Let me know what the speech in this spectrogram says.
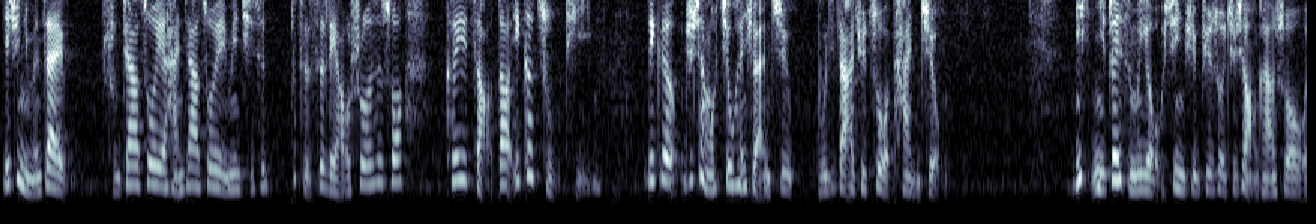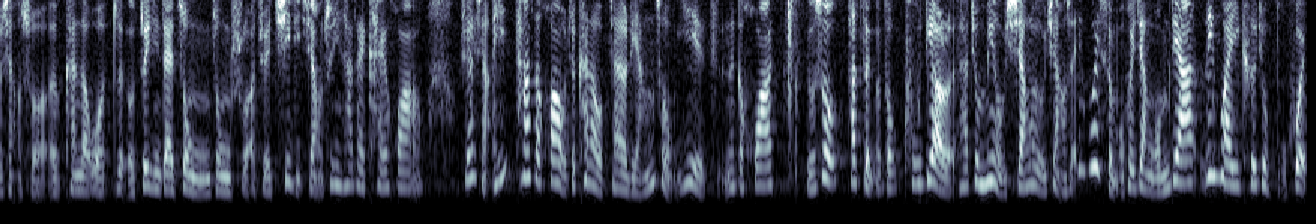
也许你们在暑假作业、寒假作业里面，其实不只是聊说，是说可以找到一个主题，那个我就想，我其实我很喜欢去鼓励大家去做探究。你你对什么有兴趣？比如说，就像我刚刚说，我想说，呃，看到我最我最近在种种树啊，觉得七里香最近它在开花，我就在想，哎，它的花，我就看到我们家有两种叶子，那个花有时候它整个都枯掉了，它就没有香味。我就想说，哎，为什么会这样？我们家另外一棵就不会。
